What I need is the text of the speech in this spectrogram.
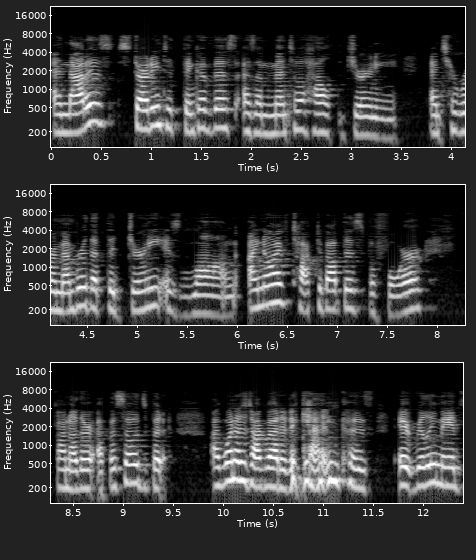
And that is starting to think of this as a mental health journey and to remember that the journey is long. I know I've talked about this before on other episodes, but I wanted to talk about it again because it really made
